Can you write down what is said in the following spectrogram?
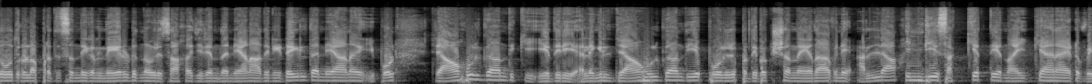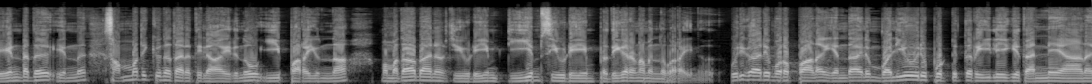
തോതിലുള്ള പ്രതിസന്ധികൾ നേരിടുന്ന ഒരു സാഹചര്യം തന്നെയാണ്. അതിനിടയിൽ തന്നെയാണ് ഇപ്പോൾ രാഹുൽ ഗാന്ധിക്ക് എതിരെ അല്ലെങ്കിൽ രാഹുൽ ഗാന്ധിയെ പോലൊരു പ്രതിപക്ഷ നേതാവിനെ അല്ല ഇന്ത്യ സഖ്യത്തെ നയിക്കാനായിട്ട് വേണ്ടത് എന്ന് സമ്മതിക്കുന്ന തരത്തിലായിരുന്നു ഈ പറയുന്ന മമതാ ബാനർജിയുടെയും ടി എം സിയുടെയും പ്രതികരണം എന്ന് പറയുന്നത്. ഒരു കാര്യം ഉറപ്പാണ് എന്തായാലും വലിയൊരു പൊട്ടിത്തെറിയിലേക്ക് തന്നെയാണ്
